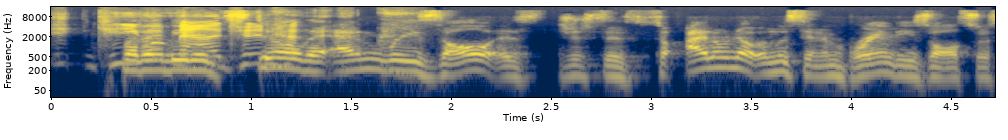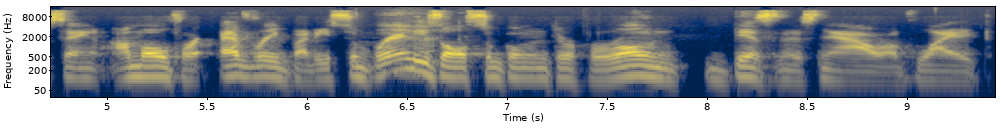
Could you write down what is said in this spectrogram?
eh, can but I mean, it's still the end result is just as so. I don't know. And listen, and Brandi's also saying I'm over everybody. So Brandi's yeah. also going through her own business now of like,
